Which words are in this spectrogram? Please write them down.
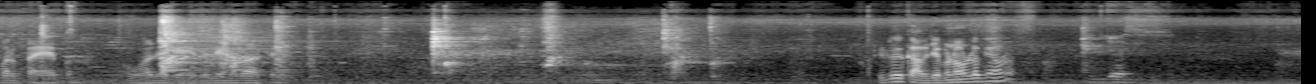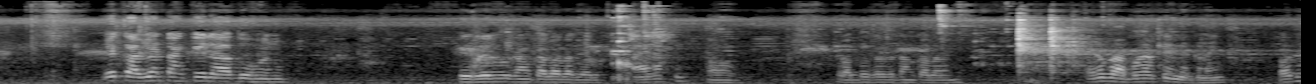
ਪਰ ਪੈਪ ਉਹ ਹਲੇ ਗਏ ਦੇ ਲੈਣ ਵਾਸਤੇ। ਇਹਦੇ ਕਬਜੇ ਬਣਾਉਣ ਲੱਗੇ ਹੁਣ? ਯੈਸ ਇਹ ਕਾਲੀਆਂ ਟਾਂਕੇ ਲਾ ਦੋਹਾਂ ਨੂੰ ਫਿਰ ਇਹਨੂੰ ਟਾਂਕਾ ਲਾ ਲਗਾ ਆਇਆ ਕਰਕੇ ਹਾਂ। ਰੱਬ ਕਰਕੇ ਟਾਂਕਾ ਲਾ ਇਹਨੂੰ। ਇਹਨੂੰ ਬਰਾਬਰ ਕਰਕੇ ਲੱਗਣਾ ਹੀ ਕਾਹਦੇ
